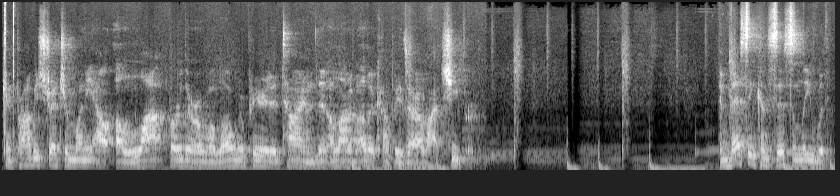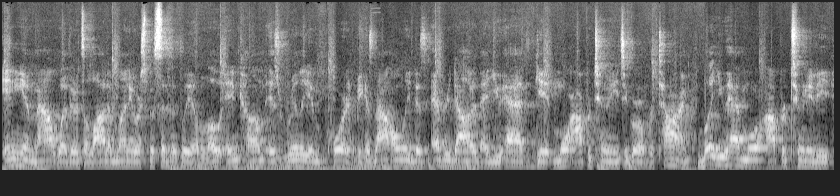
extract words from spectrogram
can probably stretch your money out a lot further over a longer period of time than a lot of other companies are a lot cheaper. Investing consistently with any amount, whether it's a lot of money or specifically a low income, is really important because not only does every dollar that you have get more opportunity to grow over time, but you have more opportunity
